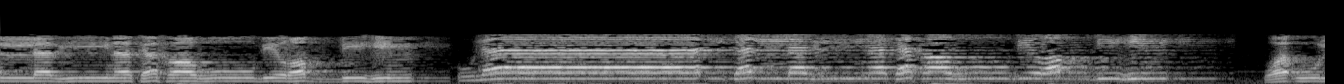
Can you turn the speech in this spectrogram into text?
الذين كفروا بربهم. أولئك الذين كفروا بربهم. وأولئك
